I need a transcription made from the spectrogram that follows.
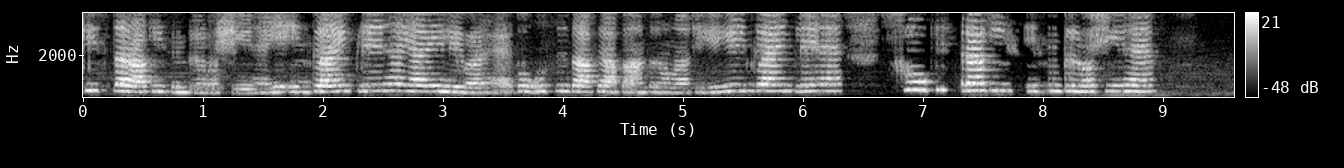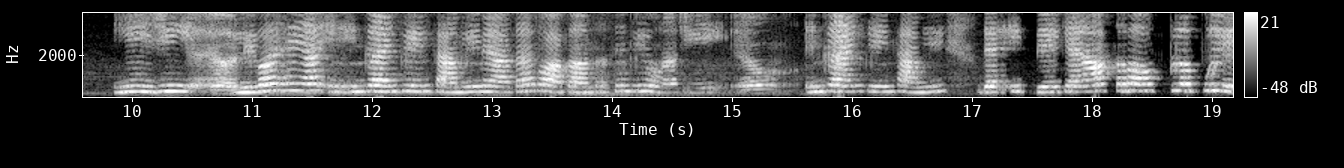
किस तरह की सिंपल मशीन है? ये इंक्लाइन प्लेन है या ये लिवर है? तो उस हिसाब से आपका आंसर होना चाहिए। ये इंक्लाइन प्लेन है। स्क्रू किस तरह की सिंपल मशीन है? ये जी लिवर है या इंक्लाइन प्लेन फैमिली में आता है तो आपका आंसर सिंपली होना चाहिए। Incline plane family then it they can ask about pulley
